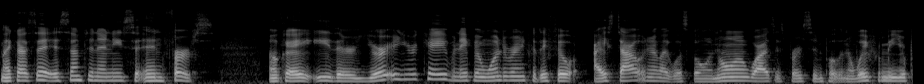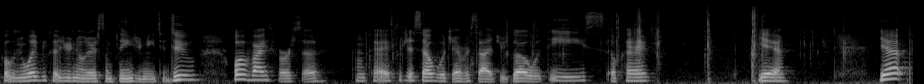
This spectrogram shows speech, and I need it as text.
Like I said, it's something that needs to end first. Okay, either you're in your cave and they've been wondering because they feel iced out and they're like, what's going on? Why is this person pulling away from me? You're pulling away because you know there's some things you need to do, or vice versa. Okay, put yourself whichever side you go with these. Okay, yeah. Yep,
